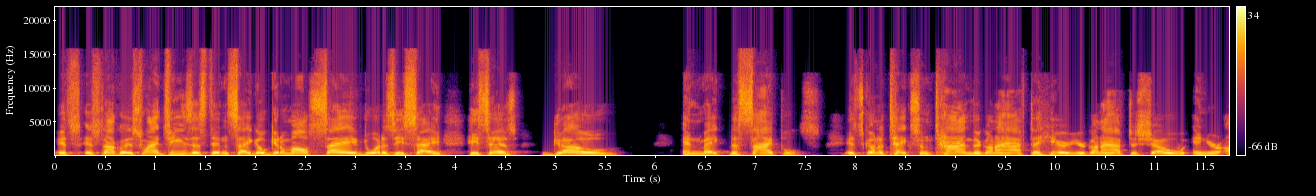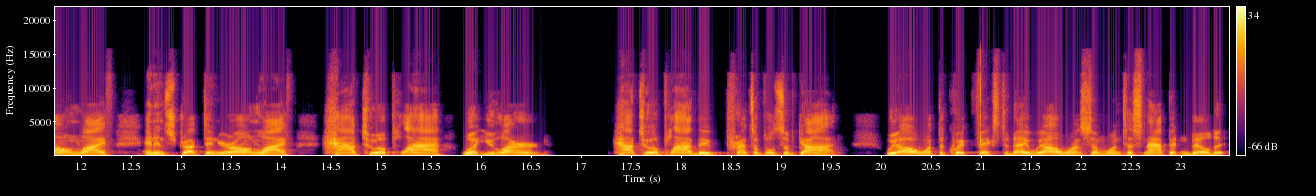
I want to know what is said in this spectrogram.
It's, it's not quick. It's why Jesus didn't say, go get them all saved. What does he say? He says, go and make disciples. It's going to take some time. They're going to have to hear. You're going to have to show in your own life and instruct in your own life how to apply what you learn, how to apply the principles of God. We all want the quick fix today. We all want someone to snap it and build it.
